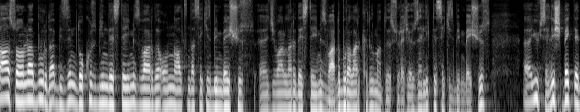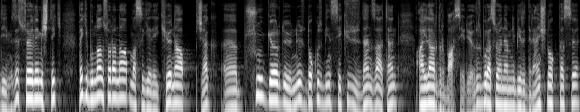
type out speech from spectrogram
Daha sonra burada bizim 9000 desteğimiz vardı. Onun altında 8500 e, civarları desteğimiz vardı. Buralar kırılmadığı sürece özellikle 8500 e, yükseliş beklediğimizi söylemiştik. Peki bundan sonra ne yapması gerekiyor? Ne yapacak? E, şu gördüğünüz 9800'den zaten aylardır bahsediyoruz. Burası önemli bir direnç noktası.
